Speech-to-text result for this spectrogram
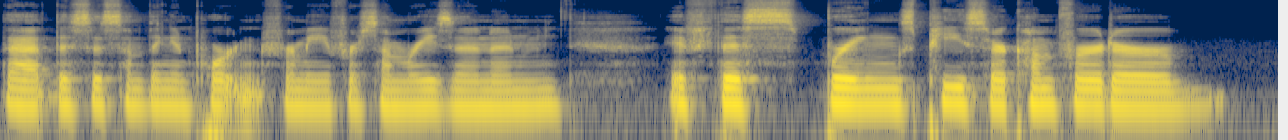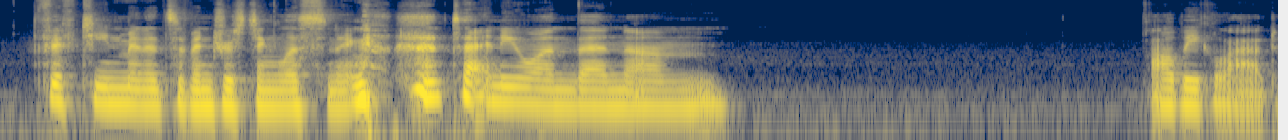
that this is something important for me for some reason. And if this brings peace or comfort or 15 minutes of interesting listening to anyone, then um, I'll be glad.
